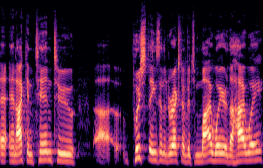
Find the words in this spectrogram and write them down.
and I can tend to uh, push things in the direction of it's my way or the highway.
